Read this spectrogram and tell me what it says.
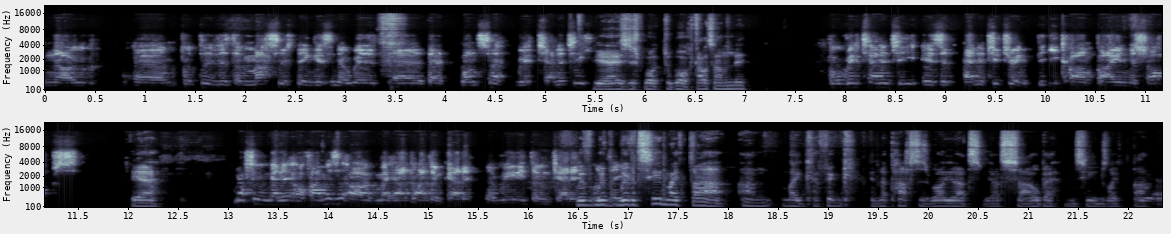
No. Um, but there's a massive thing, isn't it, with uh, their sponsor, Rich Energy. Yeah, he's just walked, walked out, haven't they? But Rich Energy is an energy drink that you can't buy in the shops. Yeah, You have to get it off Amazon. Oh, mate, I, I don't get it. I really don't get it. with, But with, they- with a team like that, and like I think in the past as well, you had you had Sauber and teams like that. Yeah.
